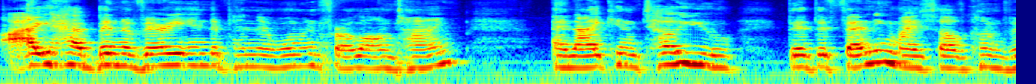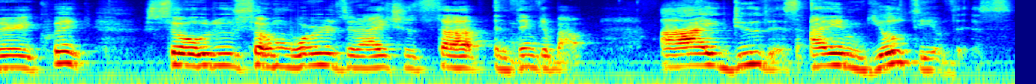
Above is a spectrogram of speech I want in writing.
I have been a very independent woman for a long time, and I can tell you that defending myself comes very quick so do some words that I should stop and think about. I do this. I am guilty of this.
